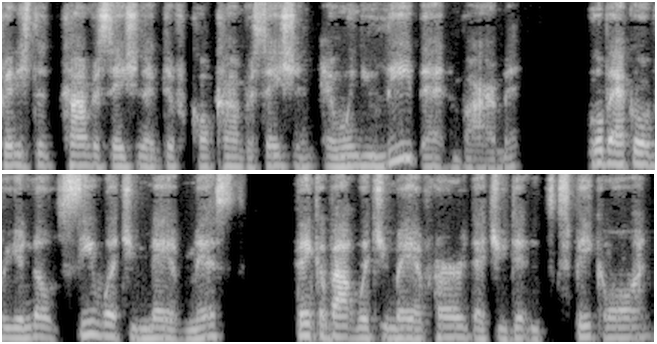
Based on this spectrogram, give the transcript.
finish the conversation, that difficult conversation. And when you leave that environment, go back over your notes, see what you may have missed, think about what you may have heard that you didn't speak on.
